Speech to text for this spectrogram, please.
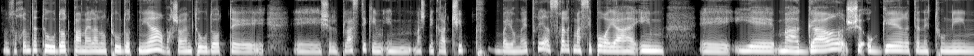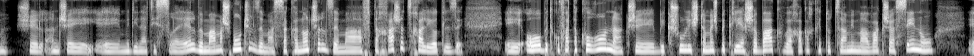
אתם זוכרים את התעודות, פעם היה לנו תעודות נייר, ועכשיו הן תעודות אה, אה, של פלסטיק עם, עם מה שנקרא צ'יפ ביומטרי, אז חלק מהסיפור היה האם יהיה מאגר שאוגר את הנתונים של אנשי אה, מדינת ישראל, ומה המשמעות של זה, מה הסכנות של זה, מה ההבטחה שצריכה להיות לזה. אה, או בתקופת הקורונה, כשביקשו להשתמש בכלי השב"כ, ואחר כך כתוצאה ממאבק שעשינו, אה,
